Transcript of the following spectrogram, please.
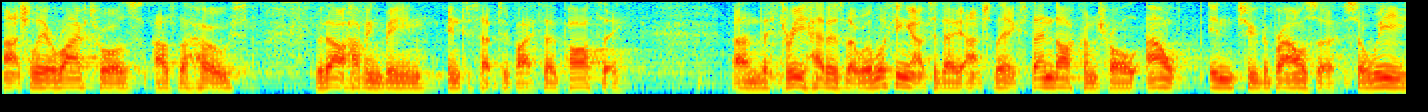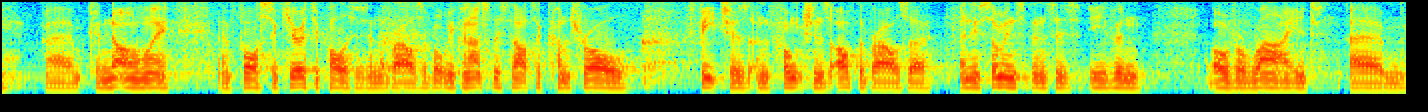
actually arrive to us as the host without having been intercepted by a third party. And the three headers that we're looking at today actually extend our control out into the browser. So we um, can not only enforce security policies in the browser, but we can actually start to control features and functions of the browser, and in some instances even override um,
